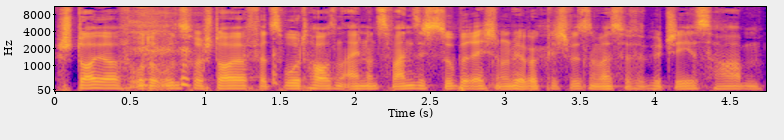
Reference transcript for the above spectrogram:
Steuer oder unsere Steuer für 2021 zu berechnen und wir wirklich wissen, was wir für Budgets haben,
